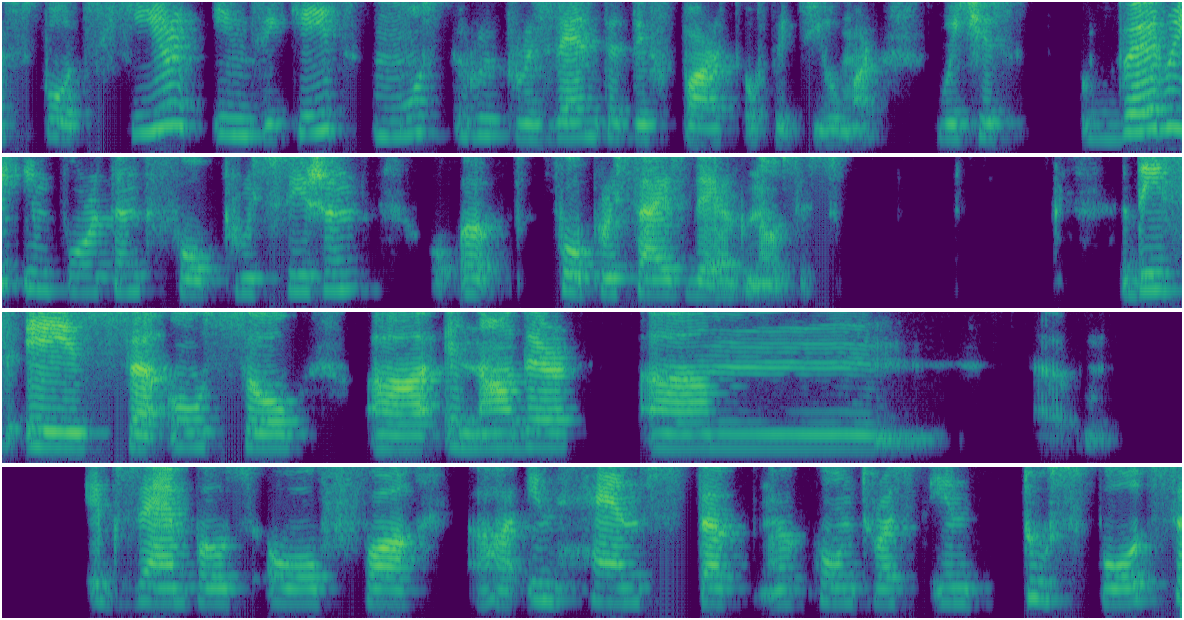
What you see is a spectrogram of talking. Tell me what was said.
spots here indicates most representative part of a tumor, which is very important for precision, uh, for precise diagnosis. This is uh, also uh, another um, examples of uh, uh, enhanced uh, contrast in two spots.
